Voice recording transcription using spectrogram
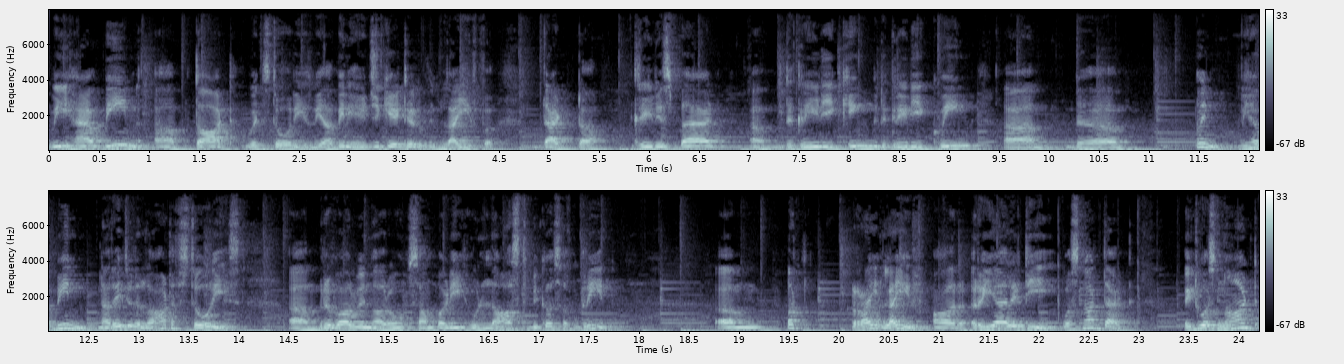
we have been uh, taught with stories, we have been educated in life that uh, greed is bad, um, the greedy king, the greedy queen, um, the I mean, we have been narrated a lot of stories um, revolving around somebody who lost because of greed. Um, but right, life or reality was not that. It was not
